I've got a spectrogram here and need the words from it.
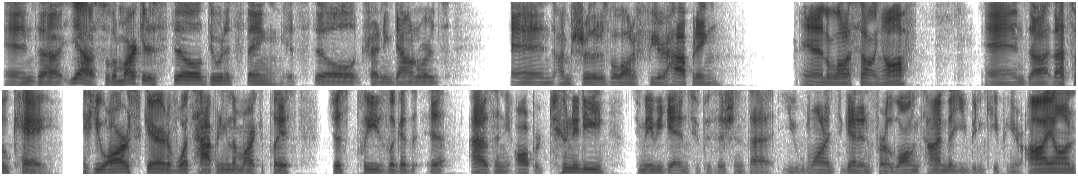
And uh, yeah, so the market is still doing its thing. It's still trending downwards. And I'm sure there's a lot of fear happening and a lot of selling off. And uh, that's okay. If you are scared of what's happening in the marketplace, just please look at it as an opportunity to maybe get into positions that you wanted to get in for a long time that you've been keeping your eye on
